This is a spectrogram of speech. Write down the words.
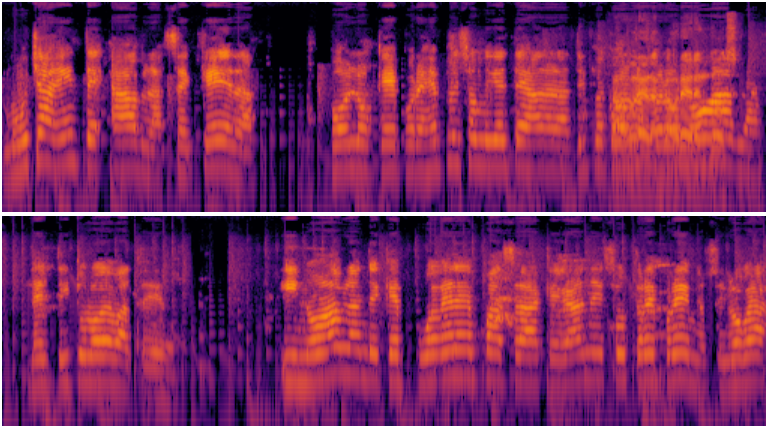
mucha gente habla, se queda por lo que, por ejemplo, hizo Miguel Tejada la triple corona, pero no hablan del título de bateo. Y no hablan de que puede pasar que gane esos tres premios si logra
